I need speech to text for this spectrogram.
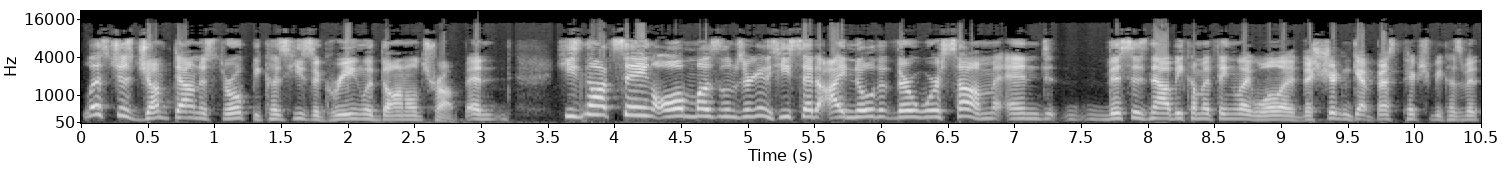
let's just jump down his throat because he's agreeing with Donald Trump. And he's not saying all Muslims are good. He said, I know that there were some, and this has now become a thing like, well, uh, this shouldn't get Best Picture because of it.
